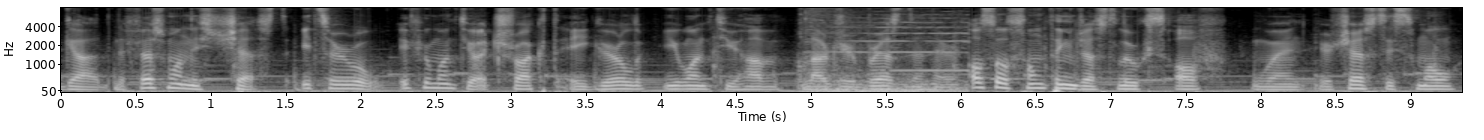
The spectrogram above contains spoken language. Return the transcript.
god. The first one is chest. It's a rule. If you want to attract a girl, you want to have larger breasts than her. Also something just looks off when your chest is small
